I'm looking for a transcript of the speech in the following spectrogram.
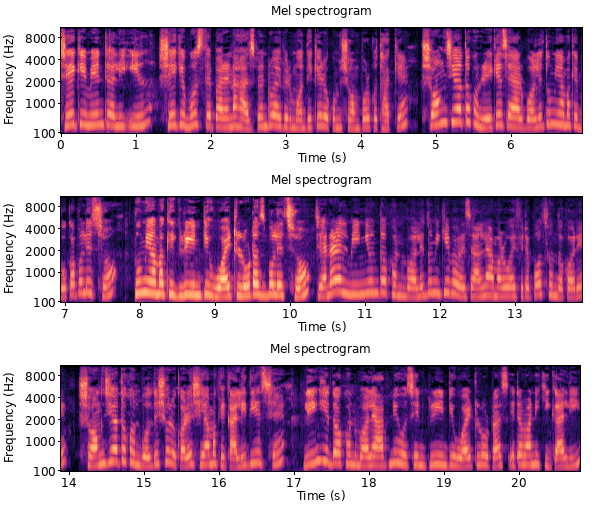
সে কি মেন্টালি ইল সে কি বুঝতে পারে না হাজব্যান্ড ওয়াইফের মধ্যে কীরকম সম্পর্ক থাকে? সংজিয়া তখন রেগে যায় আর বলে, তুমি আমাকে বোকা বলেছ? তুমি আমাকে গ্রিন টি হোয়াইট লোটাস বলেছ? জেনারেল মিংইউন তখন বলে, তুমি কীভাবে জানলে আমার ওয়াইফ এটা পছন্দ করে? সংজিয়া তখন বলতে শুরু করে, সে আমাকে গালি দিয়েছে। লিংহি তখন বলে, আপনি হচ্ছেন গ্রিন টি হোয়াইট লোটাস এটা মানে কি গালি?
